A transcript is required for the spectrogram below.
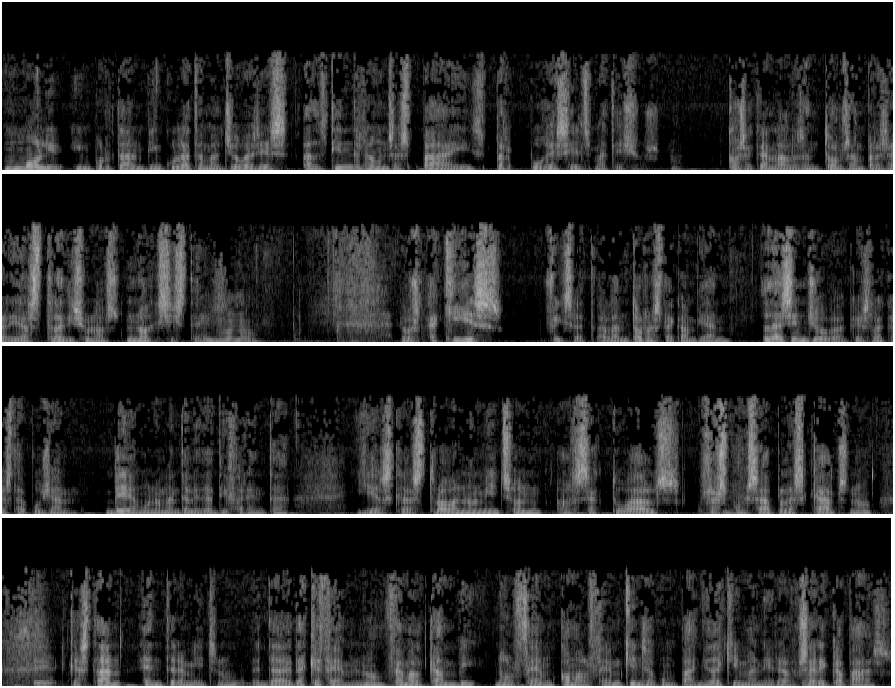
Molt important, vinculat amb els joves, és el tindre uns espais per poder ser ells mateixos, no? cosa que en els entorns empresarials tradicionals no existeix. No, no. Llavors, aquí és, fixa't, l'entorn està canviant, la gent jove, que és la que està pujant, ve amb una mentalitat diferent, i els que es troben al mig són els actuals responsables caps, no? Sí. que estan entremig, no? De, de què fem, no? Fem el canvi? No el fem? Com el fem? Qui ens acompanya? De quina manera? Seré capaç?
